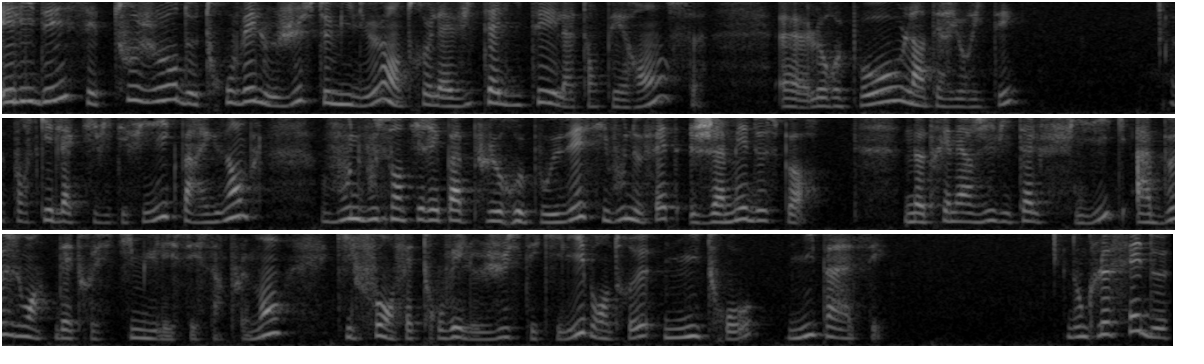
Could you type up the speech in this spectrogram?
Et l'idée, c'est toujours de trouver le juste milieu entre la vitalité et la tempérance, euh, le repos, l'intériorité. Pour ce qui est de l'activité physique, par exemple, vous ne vous sentirez pas plus reposé si vous ne faites jamais de sport. Notre énergie vitale physique a besoin d'être stimulée. C'est simplement qu'il faut en fait trouver le juste équilibre entre ni trop ni pas assez. Donc le fait de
